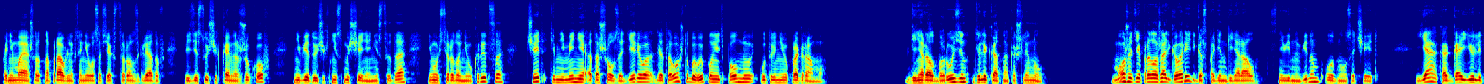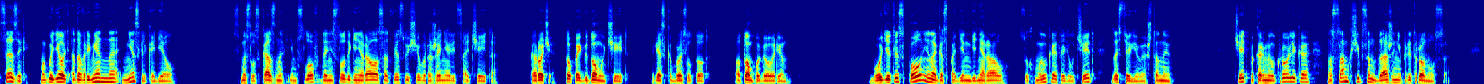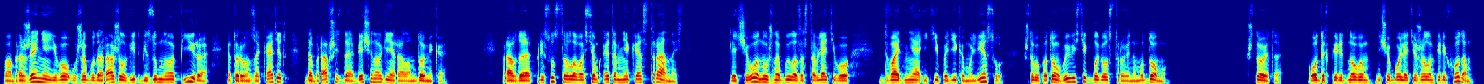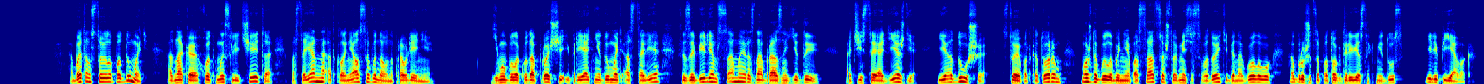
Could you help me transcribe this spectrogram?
Понимая, что от направленных на него со всех сторон взглядов вездесущих камер жуков, не ведающих ни смущения, ни стыда, ему все равно не укрыться, Чейд, тем не менее, отошел за дерево для того, чтобы выполнить полную утреннюю программу. Генерал Барузин деликатно кашлянул. «Можете продолжать говорить, господин генерал», – с невинным видом улыбнулся Чейд. «Я, как Гай Юлий Цезарь, могу делать одновременно несколько дел». Смысл сказанных им слов донесло до генерала соответствующее выражение лица Чейта. Короче, топай к дому, Чейд, резко бросил тот. Потом поговорим. Будет исполнено, господин генерал, с ухмылкой ответил Чейд, застегивая штаны. Чейд покормил кролика, но сам к чипсам даже не притронулся. Воображение его уже будоражил вид безумного пира, который он закатит, добравшись до обещанного генералом домика. Правда, присутствовала во всем этом некая странность. Для чего нужно было заставлять его два дня идти по дикому лесу, чтобы потом вывести к благоустроенному дому. Что это? Отдых перед новым, еще более тяжелым переходом? Об этом стоило подумать, однако ход мысли чей-то постоянно отклонялся в ином направлении. Ему было куда проще и приятнее думать о столе с изобилием самой разнообразной еды, о чистой одежде и о душе, стоя под которым можно было бы не опасаться, что вместе с водой тебе на голову обрушится поток древесных медуз или пиявок.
